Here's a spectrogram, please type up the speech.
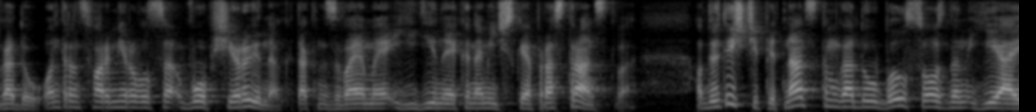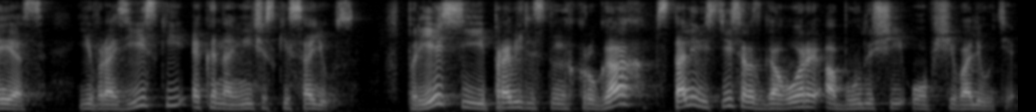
году он трансформировался в общий рынок, так называемое единое экономическое пространство – а в 2015 году был создан ЕАЭС – Евразийский экономический союз. В прессе и правительственных кругах стали вестись разговоры о будущей общей валюте.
